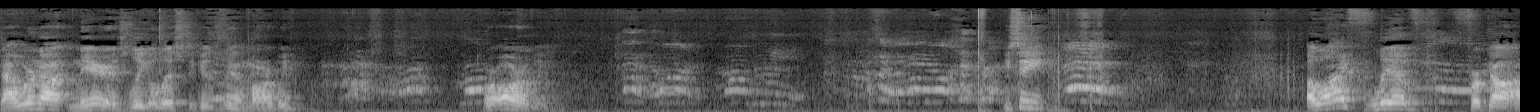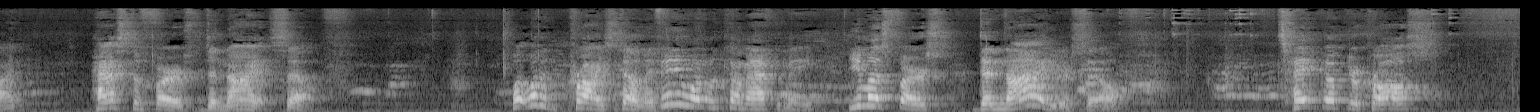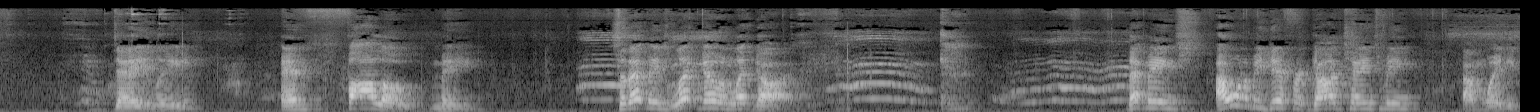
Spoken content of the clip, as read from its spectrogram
Now, we're not near as legalistic as them, are we? Or are we? You see, a life lived for God has to first deny itself. What, what did Christ tell them? If anyone would come after me, you must first deny yourself, take up your cross daily, and follow me. So that means let go and let God. That means I want to be different. God changed me. I'm waiting.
